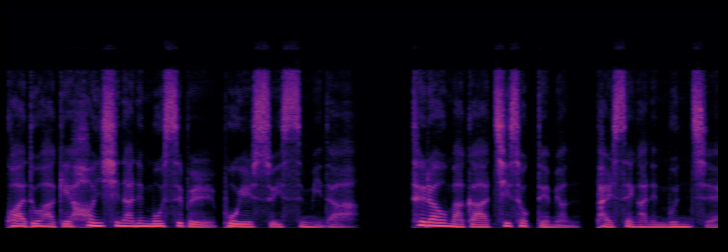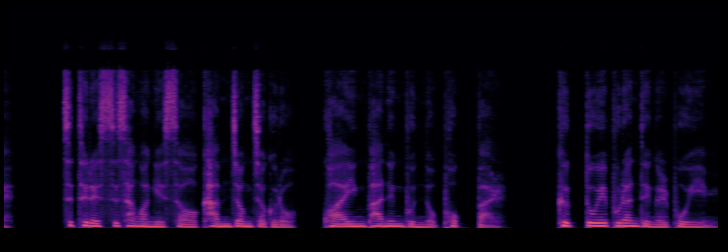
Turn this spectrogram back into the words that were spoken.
과도하게 헌신하는 모습을 보일 수 있습니다. 트라우마가 지속되면 발생하는 문제. 스트레스 상황에서 감정적으로 과잉 반응 분노 폭발, 극도의 불안 등을 보임.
